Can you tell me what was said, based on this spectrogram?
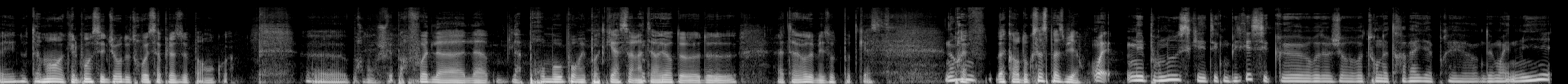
Et notamment à quel point c'est dur de trouver sa place de parent, quoi. Euh, pardon, je fais parfois de la, de la, de la promo pour mes podcasts à l'intérieur de, de, à l'intérieur de mes autres podcasts. Non, Bref, d'accord, donc ça se passe bien. Ouais, mais pour nous, ce qui a été compliqué, c'est que je retourne au travail après euh, deux mois et demi,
